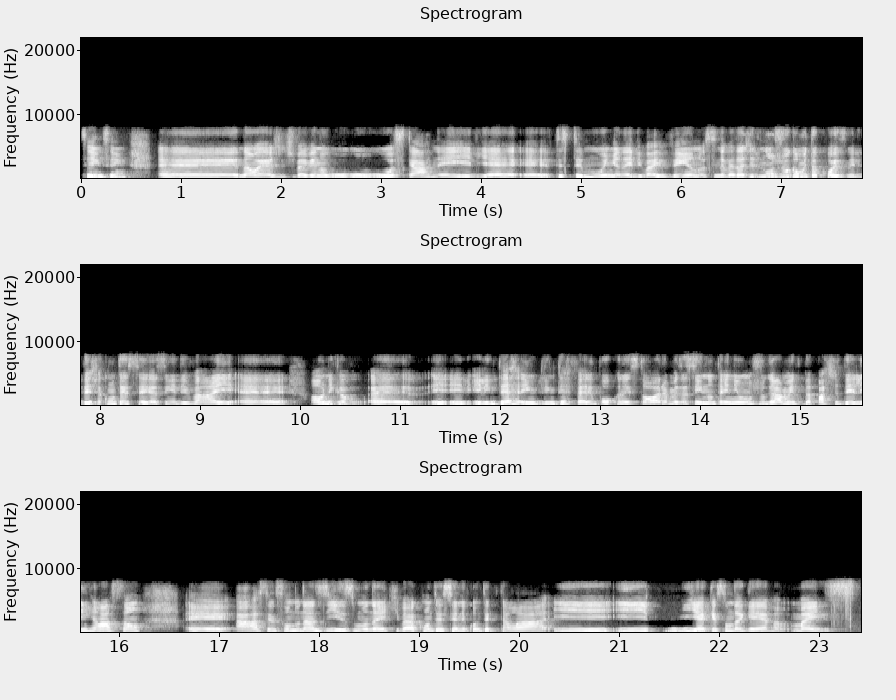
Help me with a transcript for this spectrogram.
Sim, sim. É, não, é, a gente vai vendo o, o Oscar, né? Ele é, é, testemunha, né? Ele vai vendo, assim, na verdade ele não julga muita coisa, né? Ele deixa acontecer, assim, ele vai. É, a única. É, ele, ele, inter, ele, interfere um pouco na história, mas assim, não tem nenhum julgamento da parte dele em relação é, à ascensão do nazismo, né? Que vai acontecendo enquanto ele tá lá, e, e, e a questão da guerra, mas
